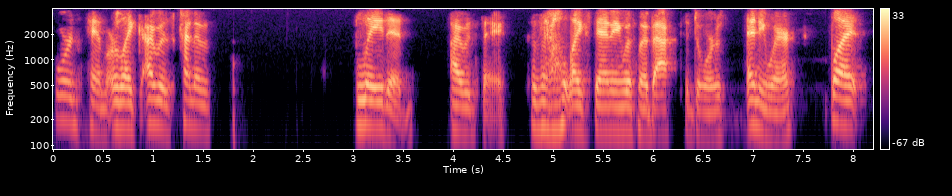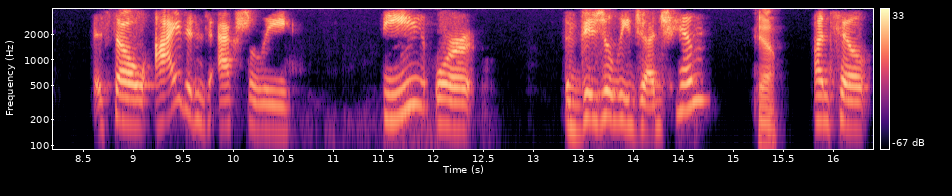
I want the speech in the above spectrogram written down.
towards him or like I was kind of bladed, I would say, because I don't like standing with my back to doors anywhere. But so I didn't actually see or visually judge him. Yeah. Until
